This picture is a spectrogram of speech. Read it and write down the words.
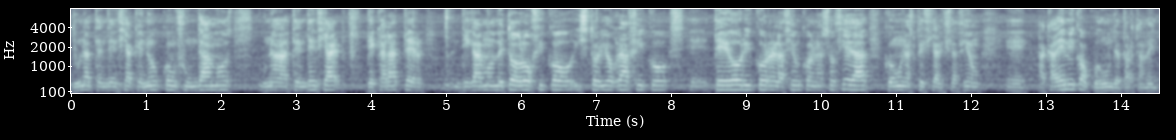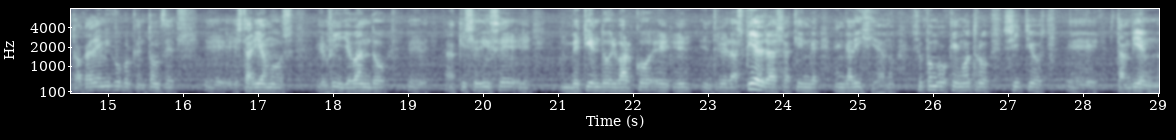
de una tendencia que no confundamos, una tendencia de carácter digamos, metodológico, historiográfico, eh, teórico, relación con la sociedad, con una especialización eh, académica o con un departamento académico, porque entonces eh, estaríamos, en fin, llevando, aquí se dice, metiendo el barco entre las piedras aquí en, Galicia. Supongo que en otros sitios eh, también.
